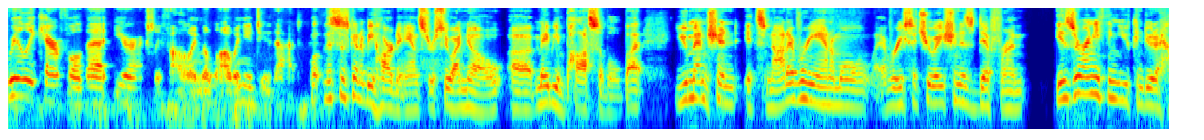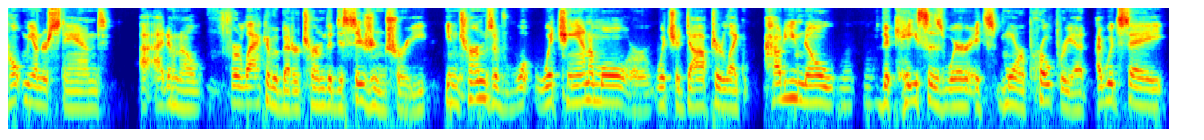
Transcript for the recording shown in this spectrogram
really careful that you're actually following the law when you do that. Well, this is going to be hard to answer, Sue. I know, uh, maybe impossible, but you mentioned it's not every animal, every situation is different. Is there anything you can do to help me understand? I don't know, for lack of a better term, the decision tree in terms of what, which animal or which adopter, like, how do you know the cases where it's more appropriate? I would say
